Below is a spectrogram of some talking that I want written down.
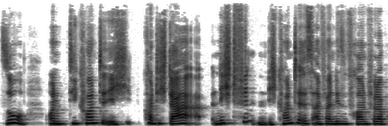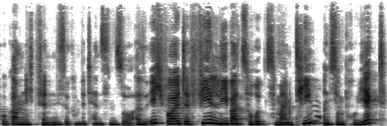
So, und die konnte ich konnte ich da nicht finden. Ich konnte es einfach in diesem Frauenförderprogramm nicht finden, diese Kompetenzen so. Also ich wollte viel lieber zurück zu meinem Team und zum Projekt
